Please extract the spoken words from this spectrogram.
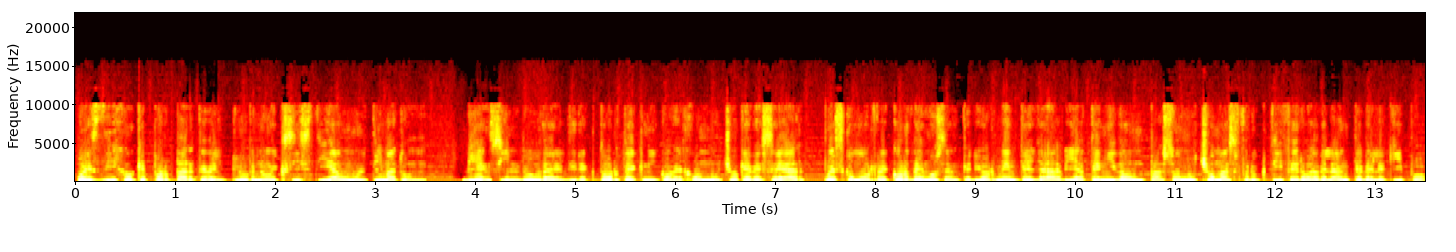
pues dijo que por parte del club no existía un ultimátum. Bien sin duda el director técnico dejó mucho que desear, pues como recordemos anteriormente ya había tenido un paso mucho más fructífero adelante del equipo,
